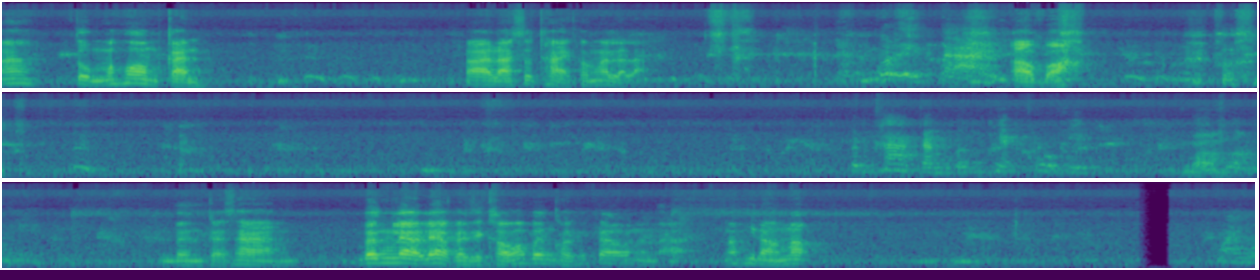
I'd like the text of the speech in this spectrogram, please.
อะตุ่มมาห้อมกันว่าละสุดท้ายของเราและล่ะยังบ่ได้ตายเอาบ่เป็นค่ากันเบิ่งเพชรโควิดในบ่ช่วงนี้เบิ่งกระสร้าง เบิ่งแล้วแล้วก็สิเขามาเบิ่งขอยคือเก่านั่นล่ะเนาะพี่น้องเนาะหอยบ่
